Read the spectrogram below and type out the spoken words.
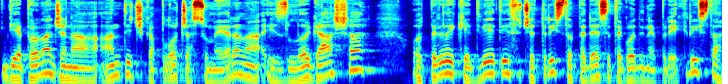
gdje je pronađena antička ploča Sumerana iz Lgaša otprilike 2350. godine prije Krista,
